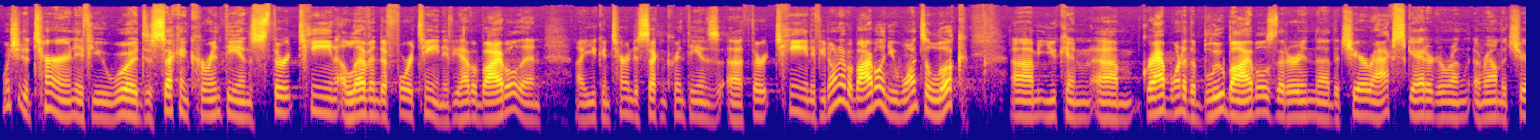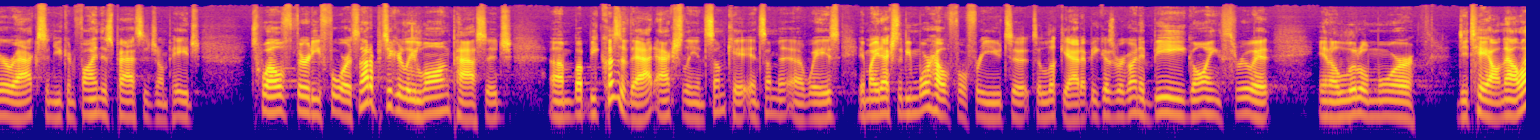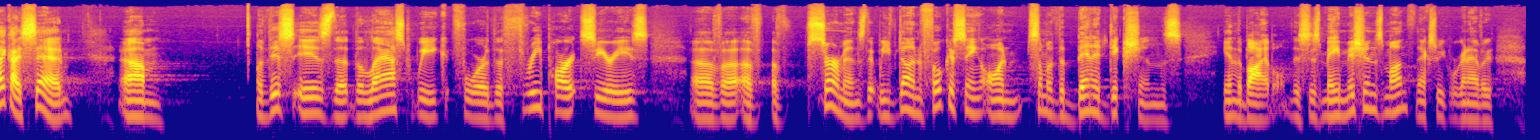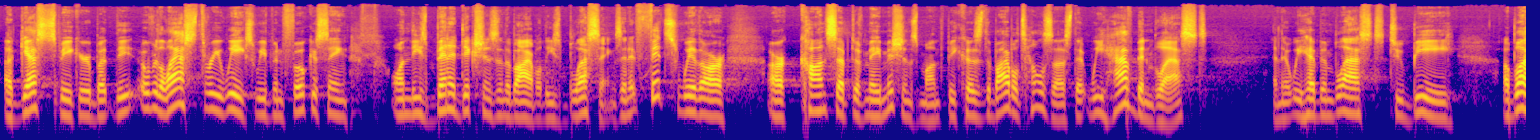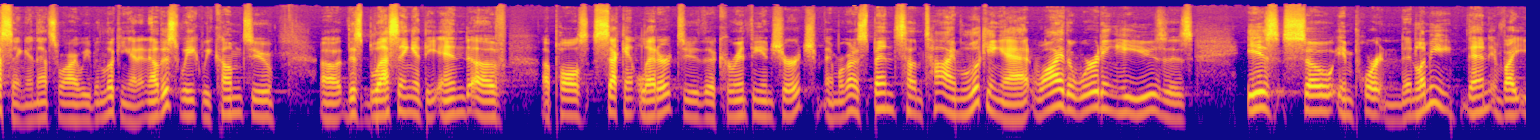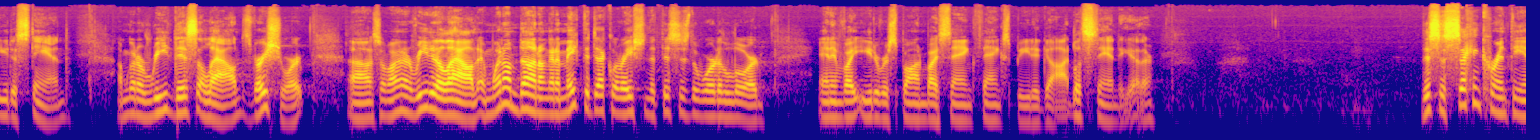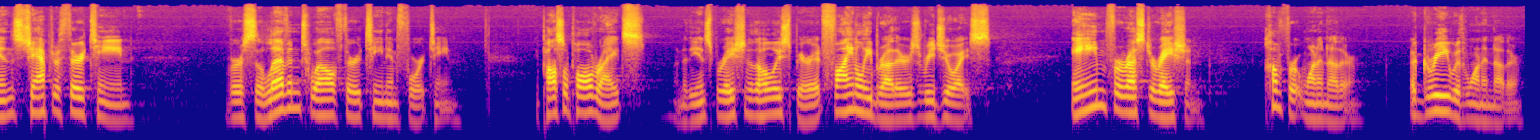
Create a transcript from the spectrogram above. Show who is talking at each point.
Speaker 1: I want you to turn, if you would, to 2 Corinthians 13, 11 to 14. If you have a Bible, then uh, you can turn to 2 Corinthians uh, 13. If you don't have a Bible and you want to look, um, you can um, grab one of the blue Bibles that are in the, the chair racks, scattered around, around the chair racks, and you can find this passage on page 1234. It's not a particularly long passage, um, but because of that, actually, in some, in some uh, ways, it might actually be more helpful for you to, to look at it because we're going to be going through it in a little more detail. Now, like I said, um, this is the, the last week for the three part series of, uh, of, of sermons that we've done focusing on some of the benedictions in the Bible. This is May Missions Month. Next week, we're going to have a, a guest speaker. But the, over the last three weeks, we've been focusing on these benedictions in the Bible, these blessings. And it fits with our, our concept of May Missions Month because the Bible tells us that we have been blessed and that we have been blessed to be a blessing. And that's why we've been looking at it. Now, this week we come to uh, this blessing at the end of uh, Paul's second letter to the Corinthian church. And we're going to spend some time looking at why the wording he uses is so important. And let me then invite you to stand. I'm going to read this aloud. It's very short. Uh, so I'm going to read it aloud. And when I'm done, I'm going to make the declaration that this is the word of the Lord and invite you to respond by saying, Thanks be to God. Let's stand together. This is 2 Corinthians chapter 13, verse 11, 12, 13, and 14. The Apostle Paul writes, under the inspiration of the Holy Spirit, Finally, brothers, rejoice. Aim for restoration. Comfort one another. Agree with one another.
